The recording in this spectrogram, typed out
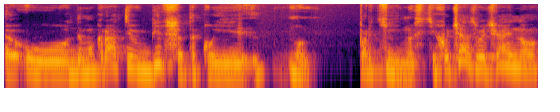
у демократів більше такої ну, партійності. Хоча, звичайно,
